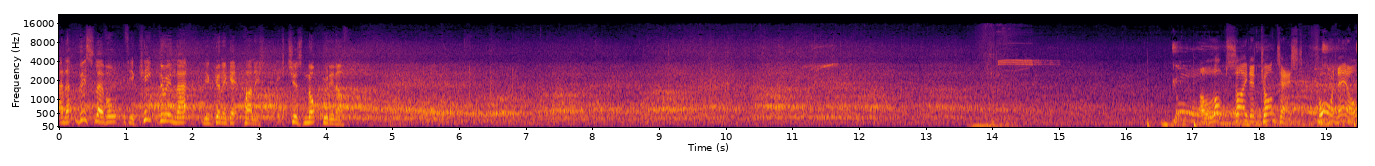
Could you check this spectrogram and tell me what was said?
And at this level, if you keep doing that, you're going to get punished. It's just not good enough. A lopsided contest, 4-0.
